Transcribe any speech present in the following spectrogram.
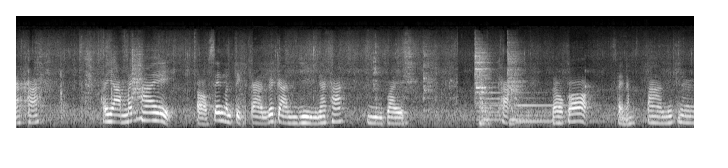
นะคะ พยายามไม่ให้เเส้นมันติดกันด้วยการยีนะคะยีไปค่ะแล้วก็ใส่น้ำตาลนิดนึง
